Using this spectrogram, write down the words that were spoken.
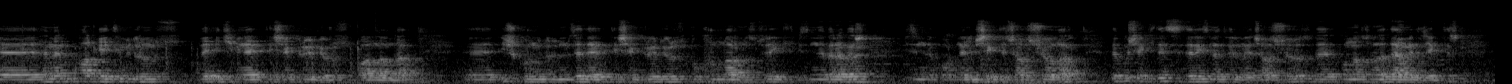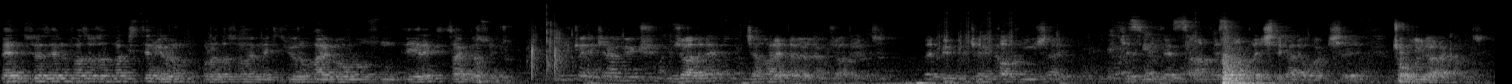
E, hemen Halk Eğitim Müdürümüz ve ekibine teşekkür ediyoruz bu anlamda. E, İş Kurum Müdürlüğümüze de teşekkür ediyoruz. Bu kurumlarımız sürekli bizimle beraber, bizimle koordineli bir şekilde çalışıyorlar. Ve bu şekilde sizlere hizmet vermeye çalışıyoruz ve bundan sonra da devam edecektir. Ben sözlerimi fazla uzatmak istemiyorum. Burada son vermek istiyorum. Hayırlı uğurlu olsun diyerek saygılar sunuyorum. Ülkedeki en büyük mücadele cehaletle verilen mücadeledir. Ve bir ülkenin kalkınmışlığı kesinlikle sanat ve sanatla iştigali olan kişilerin çokluğuyla alakalıdır.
